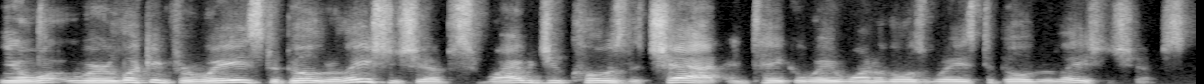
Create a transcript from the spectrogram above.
you know, we're looking for ways to build relationships. Why would you close the chat and take away one of those ways to build relationships?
